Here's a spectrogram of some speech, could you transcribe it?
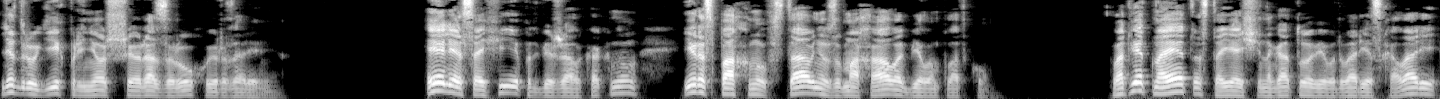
для других принесшее разруху и разорение. Элия София подбежал к окну и, распахнув ставню, замахала белым платком. В ответ на это, стоящий на готове во дворе с халарий,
